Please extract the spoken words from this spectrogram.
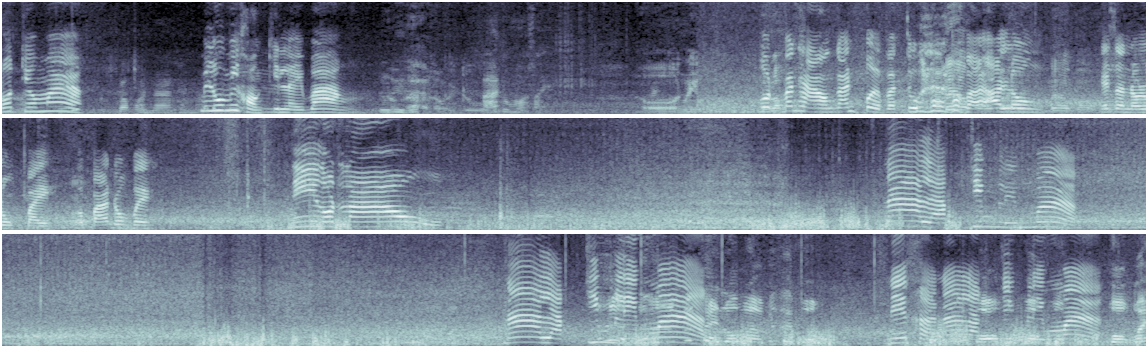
รถเยอะมาก ก็คนหน้าคนไม่รู้มีของกินอะไรบ้าง ดูดิเราไปดูป้าดูมอไซค์โอ้นี่หมดปัญหาของการเปิดประตูแล้วป้าเอาลงเดี๋ยวจะนอนลงไปป้าป้าลงไป นี่รถเราน่ารักจิ้มลิ้มมาก น่ารักจิ้มลิ้มมาก ไม่เคยลงมาไม่เคยบอกนี่ค่ะน่ารักจิ้มลิ้มมาก บอกไว้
